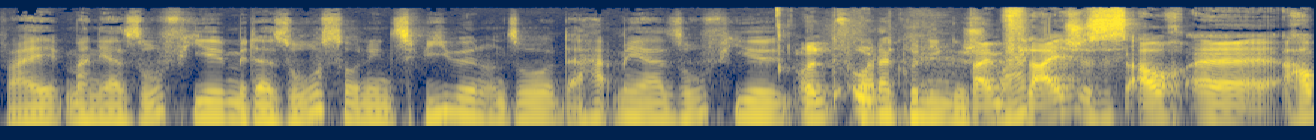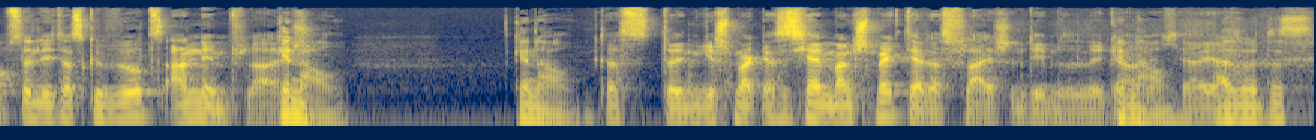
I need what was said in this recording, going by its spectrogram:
weil man ja so viel mit der Soße und den Zwiebeln und so, da hat man ja so viel und, vordergründigen und Geschmack. Beim Fleisch ist es auch äh, hauptsächlich das Gewürz an dem Fleisch. Genau, Genau. Das, den Geschmack, das ist ja, man schmeckt ja das Fleisch in dem Sinne gar genau. nicht. Ja, ja. Also das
